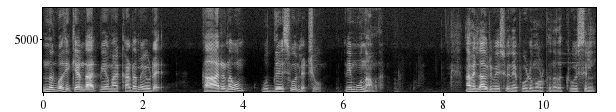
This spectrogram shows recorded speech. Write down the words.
നിർവഹിക്കേണ്ട ആത്മീയമായ കടമയുടെ കാരണവും ഉദ്ദേശവും ലക്ഷ്യവും. ഇനി മൂന്നാമത്. നാം എല്ലാവരും യേശുവിനെ എപ്പോഴും ഓർക്കുന്നത് ക്രൂശിൽ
